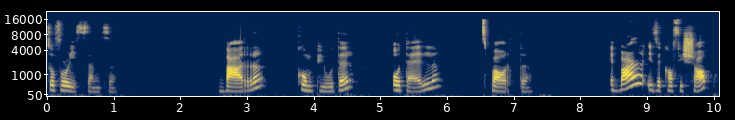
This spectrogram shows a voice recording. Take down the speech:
So for instance, bar, computer, hotel, sport. A bar is a coffee shop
